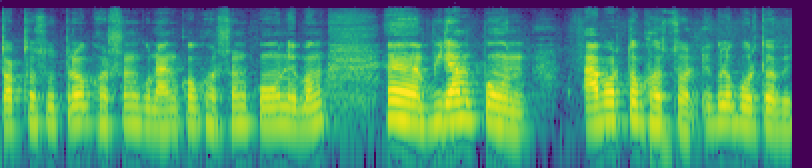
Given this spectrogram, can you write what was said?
তথ্যসূত্র, ঘর্ষণ গুণাঙ্ক, ঘর্ষণ কোণ এবং বিরাম কোণ, আবর্ত ঘর্ষণ, এগুলো পড়তে হবে।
